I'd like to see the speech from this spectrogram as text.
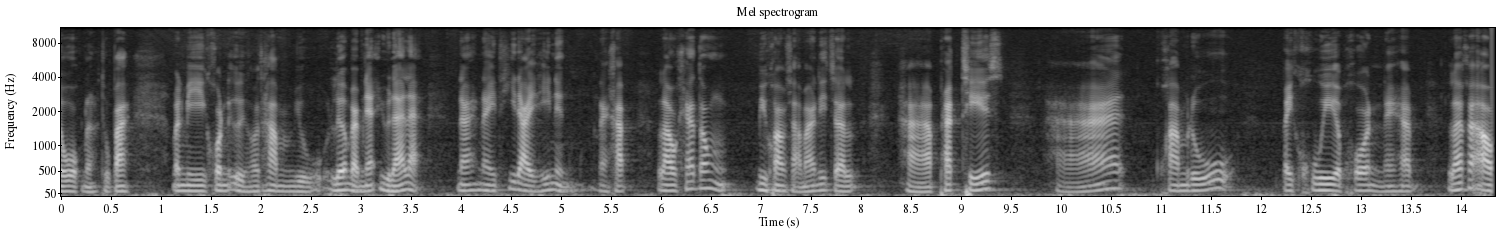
โลกนะถูกปะมันมีคนอื่นเขาทำอยู่เรื่องแบบนี้อยู่แล้วแหละนะในที่ใดที่หนึ่งนะครับ เราแค่ต้องมีความสามารถที่จะหา practice หาความรู้ไปคุยกับคนนะครับ แล้วก็เอา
